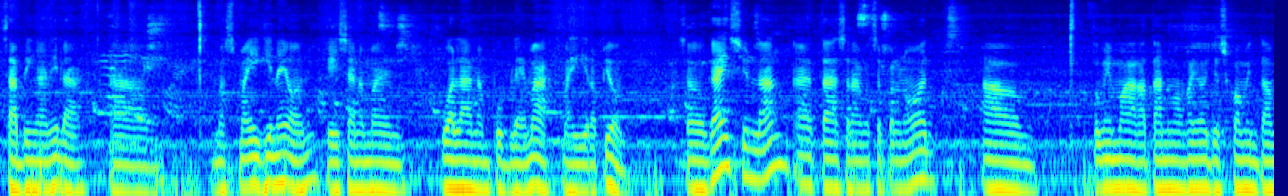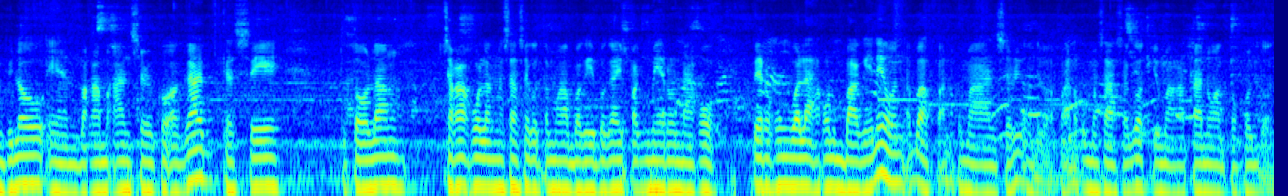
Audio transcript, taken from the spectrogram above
sabi nga nila um, mas maigi na yon kaysa naman wala ng problema. Mahirap yon so guys yun lang. At uh, salamat sa panonood. Um, kung may mga katanungan kayo just comment down below and baka ma-answer ko agad kasi totoo lang tsaka ko lang nasasagot ang mga bagay-bagay pag meron ako. Pero kung wala ako ng bagay na yun, aba, paano ko ma-answer yun, di ba? Paano ko masasagot yung mga katanungan tungkol doon?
